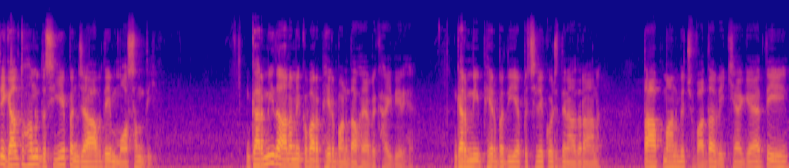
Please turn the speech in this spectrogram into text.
ਤੇ ਗੱਲ ਤੁਹਾਨੂੰ ਦਸੀਏ ਪੰਜਾਬ ਦੇ ਮੌਸਮ ਦੀ। ਗਰਮੀ ਦਾ ਆਲਮ ਇੱਕ ਵਾਰ ਫਿਰ ਬਣਦਾ ਹੋਇਆ ਵਿਖਾਈ ਦੇ ਰਿਹਾ ਗਰਮੀ ਫਿਰ ਵਧੀ ਹੈ ਪਿਛਲੇ ਕੁਝ ਦਿਨਾਂ ਦੌਰਾਨ। ਤਾਪਮਾਨ ਵਿੱਚ ਵਾਧਾ ਵੇਖਿਆ ਗਿਆ ਹੈ ਤੇ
